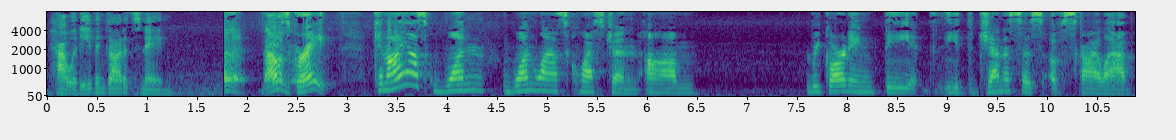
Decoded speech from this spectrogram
how it even got its name. That was great. Can I ask one one last question um, regarding the, the, the genesis of Skylab?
